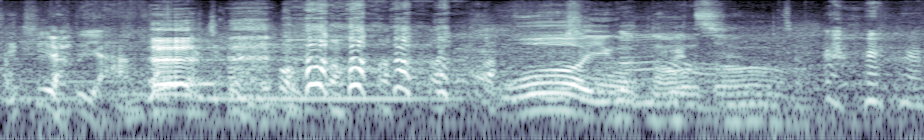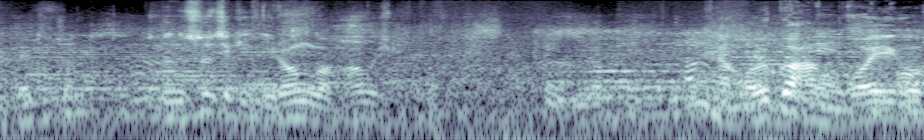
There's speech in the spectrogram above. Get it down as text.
섹시라도 양. 와 이거 나오다. 저는 솔직히 이런 거 하고 싶어. 그냥 얼굴 안 보이고. 어,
